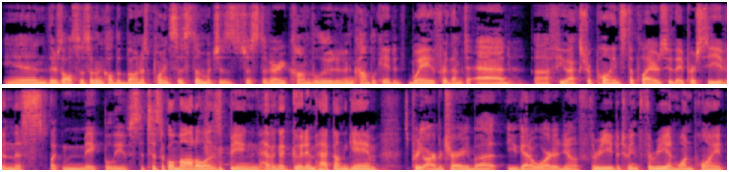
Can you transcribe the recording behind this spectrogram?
And there's also something called the bonus point system, which is just a very convoluted and complicated way for them to add a few extra points to players who they perceive in this like make believe statistical model as being having a good impact on the game. It's pretty arbitrary, but you get awarded, you know, three between three and one point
